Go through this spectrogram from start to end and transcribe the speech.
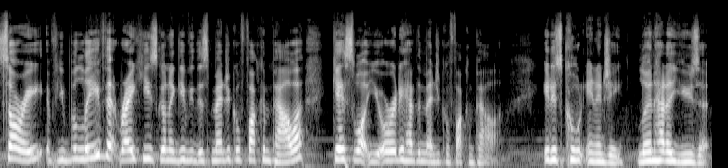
Sorry, if you believe that Reiki is going to give you this magical fucking power, guess what? You already have the magical fucking power. It is called energy. Learn how to use it.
